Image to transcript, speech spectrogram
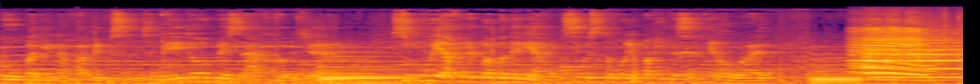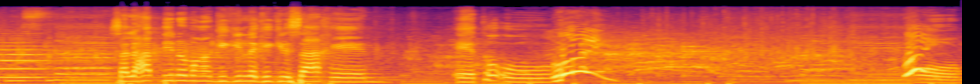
go pa din ako. Sabi ko sa kanya, sabi, ikaw ang best actor dyan. Sumuwi ako, nagmamadali ako kasi gusto ko ipakita sa kanya award. Sa lahat din ng mga gigil na gigil sa akin, eto oh. Uy! Oh,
